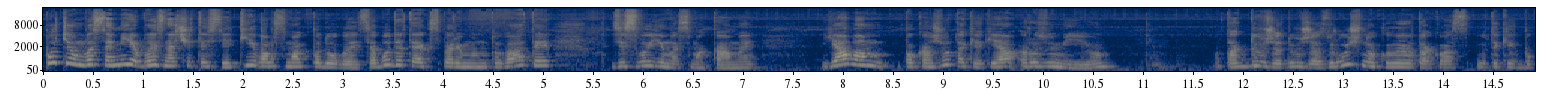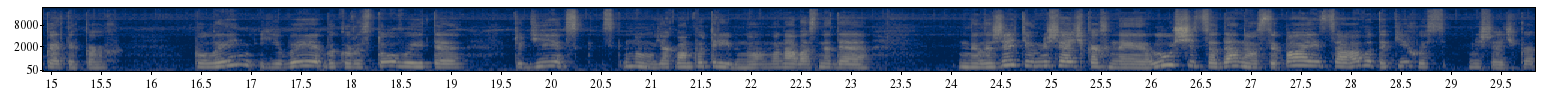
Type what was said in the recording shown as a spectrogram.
Потім ви самі визначитесь, який вам смак подобається. Будете експериментувати зі своїми смаками. Я вам покажу так, як я розумію. Отак дуже-дуже зручно, коли отак у вас у таких букетиках полинь, і ви використовуєте тоді, ну, як вам потрібно. Вона у вас не де не лежить в мішечках, не лущиться, да, не осипається, а в таких ось мішечках,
